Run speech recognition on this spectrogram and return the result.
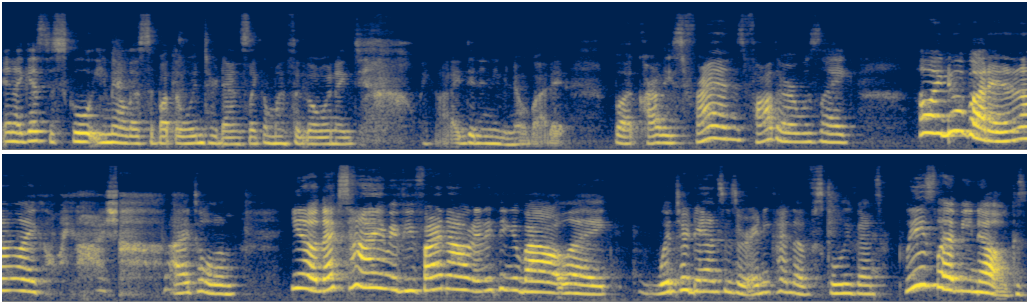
And I guess the school emailed us about the winter dance like a month ago and I, oh my God, I didn't even know about it. But Carly's friend's father was like, oh, I knew about it. And I'm like, oh my gosh. I told him, you know, next time if you find out anything about like winter dances or any kind of school events, please let me know. Because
